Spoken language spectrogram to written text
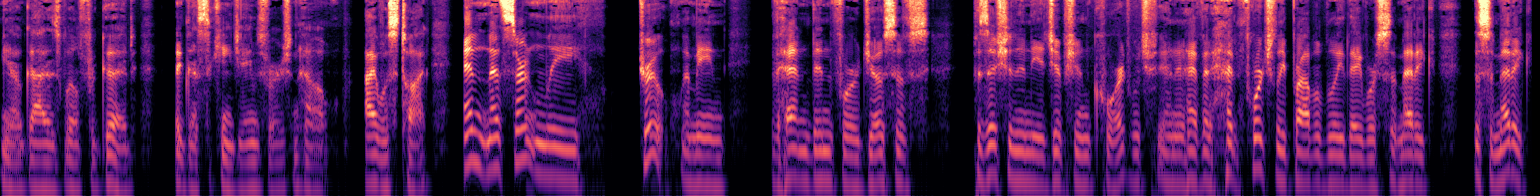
you know, God has willed for good. I think that's the King James version, how I was taught, and that's certainly true. I mean, if it hadn't been for Joseph's position in the Egyptian court, which and it have unfortunately probably they were Semitic, the Semitic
